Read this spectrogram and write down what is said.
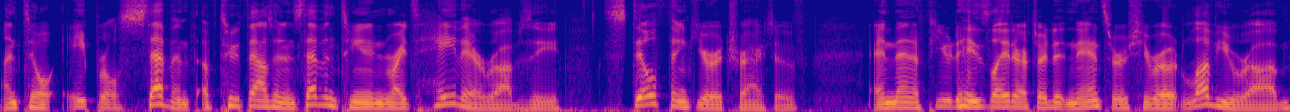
until April 7th of 2017 and writes, Hey there, Rob Z. Still think you're attractive. And then a few days later, after I didn't answer, she wrote, Love you, Rob.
